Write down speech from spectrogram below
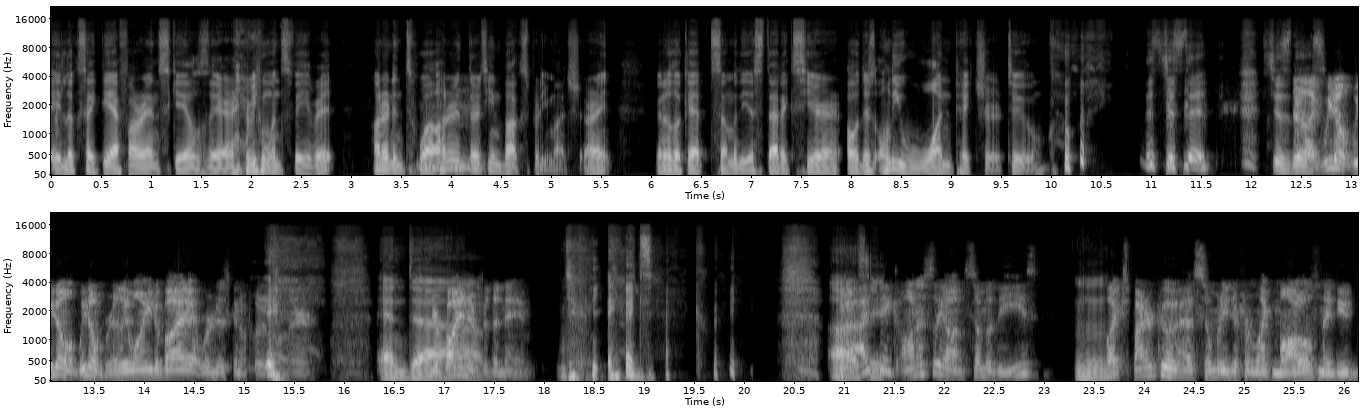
it looks like the FRN scales there. Everyone's favorite. 112, Mhm. 113 bucks, pretty much. All right. Gonna look at some of the aesthetics here. Oh, there's only one picture too. That's just it. It's just They're this. like, we don't, we don't, we don't really want you to buy it. We're just gonna put it on there. and uh, You're buying it for the name. exactly. But Uh, I so- think honestly, on some of these, Mhm. like Spyderco has so many different like models, and they do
